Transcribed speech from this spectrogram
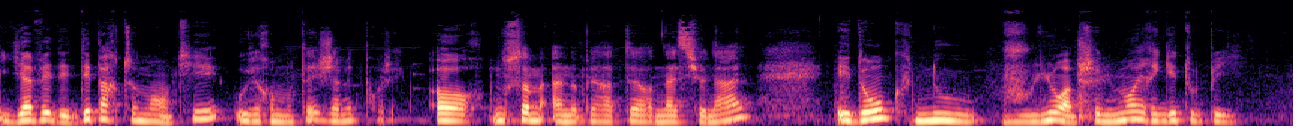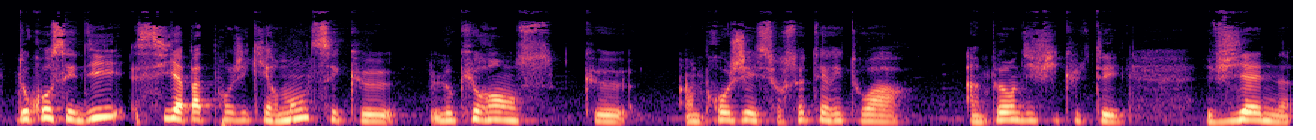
y avait des départements entiers où il remontait jamais de projet. Or, nous sommes un opérateur national et donc nous voulions absolument irriguer tout le pays. Donc on s'est dit, s'il n'y a pas de projet qui remonte, c'est que l'occurrence que un projet sur ce territoire un peu en difficulté viennent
